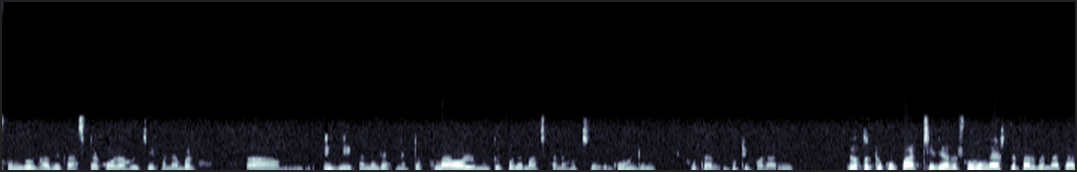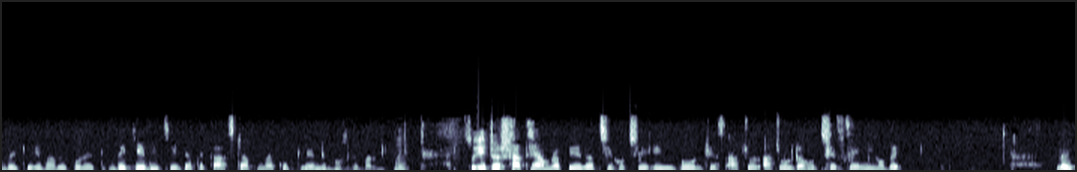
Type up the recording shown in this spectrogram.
সুন্দরভাবে কাজটা করা হয়েছে। এখানে আবার এই যে এখানে দেখেন একটা ফ্লাওয়ারের মতো করে মাঝখানে হচ্ছে গোল্ডেন সুতার বুটি করা। আমি যতটুকু পারছি যারা শোরুমে আসতে পারবেন না, তাদেরকে এভাবে করে দেখিয়ে দিচ্ছি যাতে কাজটা আপনারা খুব ক্লিয়ারলি বুঝতে পারেন, হুম? তো এটার সাথে আমরা পেয়ে যাচ্ছি হচ্ছে এই গর্জিয়াস আঁচল। আঁচলটা হচ্ছে সেমই হবে। লাইক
